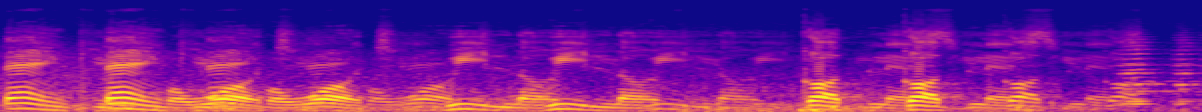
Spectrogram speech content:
Thank you, Thank for, you watching. for watching. We love, we love, we love. God bless, God bless, God bless.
